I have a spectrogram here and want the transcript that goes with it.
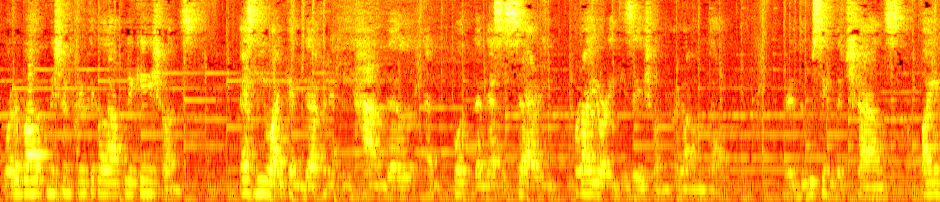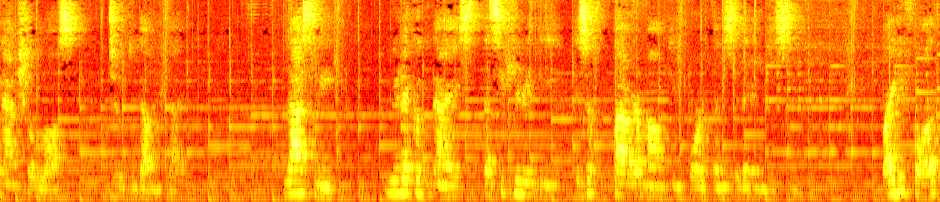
What about mission critical applications? SD-WAN can definitely handle and put the necessary prioritization around that, reducing the chance of financial loss due to downtime. Lastly, we recognize that security is of paramount importance to the industry. By default,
